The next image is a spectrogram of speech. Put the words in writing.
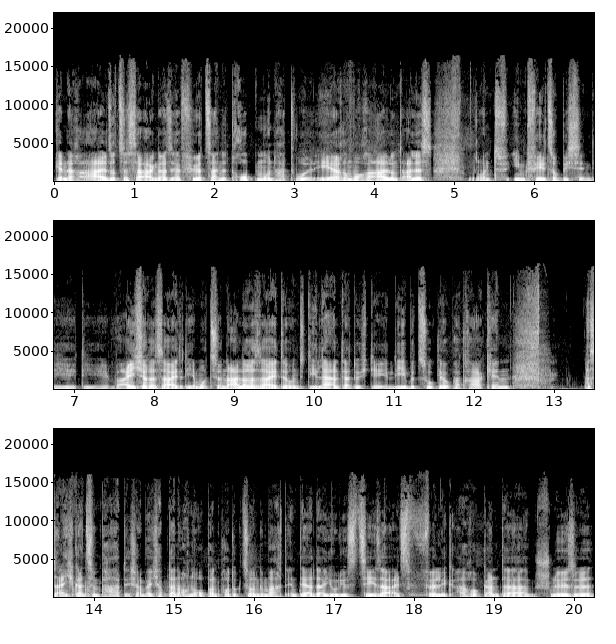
General sozusagen, also er führt seine Truppen und hat wohl Ehre, Moral und alles. Und ihm fehlt so ein bisschen die, die weichere Seite, die emotionalere Seite und die lernt er durch die Liebe zu Cleopatra kennen. Das ist eigentlich ganz sympathisch. Aber ich habe dann auch eine Opernproduktion gemacht, in der da Julius Caesar als völlig arroganter Schnösel,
